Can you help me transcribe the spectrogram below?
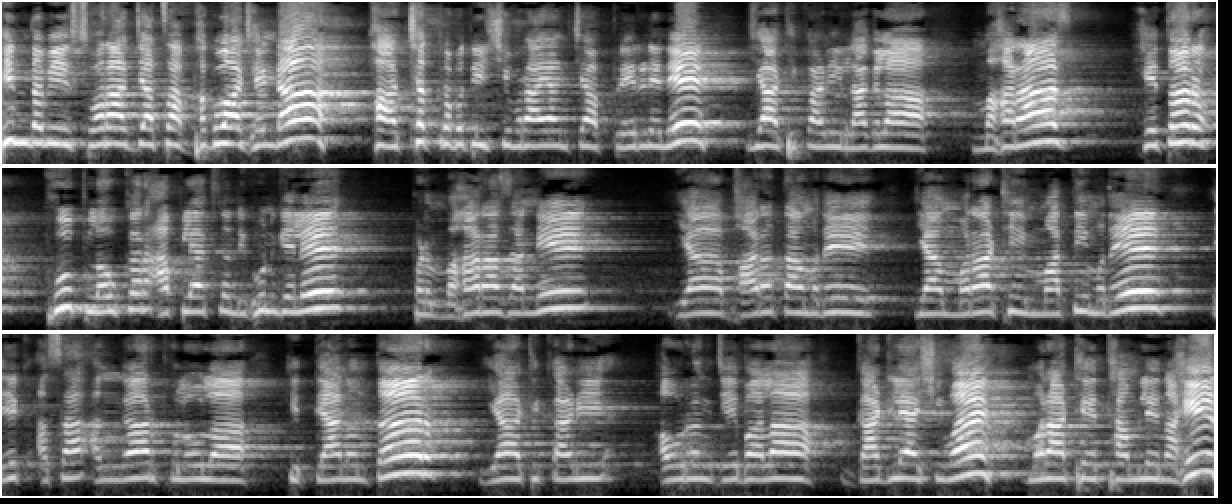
हिंदवी स्वराज्याचा भगवा झेंडा हा छत्रपती शिवरायांच्या प्रेरणेने या ठिकाणी लागला. महाराज हे तर खूप लवकर आपल्यातनं निघून गेले पण महाराजांनी या भारतामध्ये या मराठी मातीमध्ये एक असा अंगार फुलवला की त्यानंतर या ठिकाणी औरंगजेबाला गाडल्याशिवाय मराठे थांबले नाहीत.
